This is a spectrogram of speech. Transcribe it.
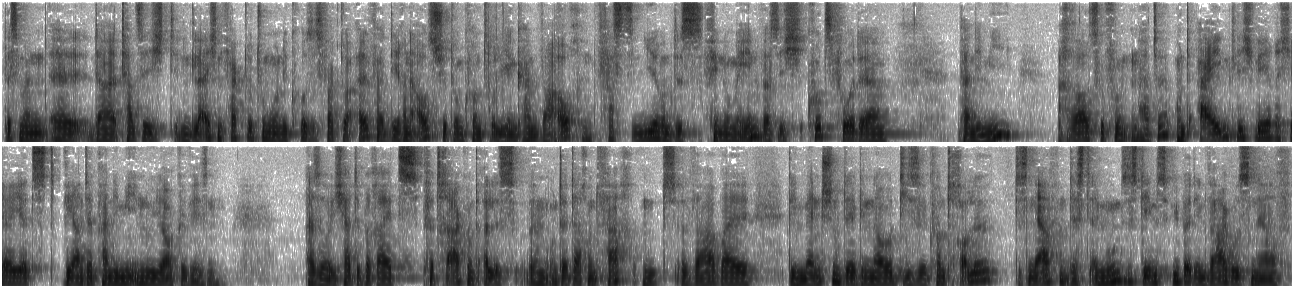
dass man äh, da tatsächlich den gleichen Faktor Tumornekrosis Faktor Alpha, deren Ausschüttung kontrollieren kann, war auch ein faszinierendes Phänomen, was ich kurz vor der Pandemie herausgefunden hatte. Und eigentlich wäre ich ja jetzt während der Pandemie in New York gewesen. Also ich hatte bereits Vertrag und alles ähm, unter Dach und Fach und war bei dem Menschen, der genau diese Kontrolle des Nerven, des Immunsystems über den Vagusnerv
